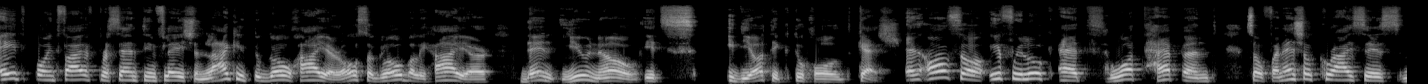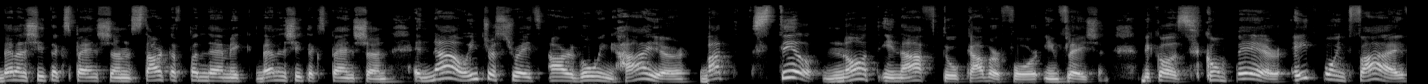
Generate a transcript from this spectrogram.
8.5% inflation likely to go higher also globally higher then you know it's idiotic to hold cash. And also, if we look at what happened, so financial crisis, balance sheet expansion, start of pandemic, balance sheet expansion, and now interest rates are going higher, but still not enough to cover for inflation because compare 8.5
